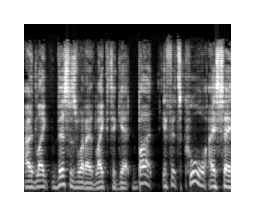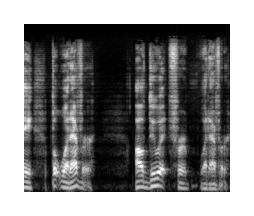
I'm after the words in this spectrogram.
right. I'd like this is what I'd like to get. But if it's cool, I say, but whatever, I'll do it for whatever.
